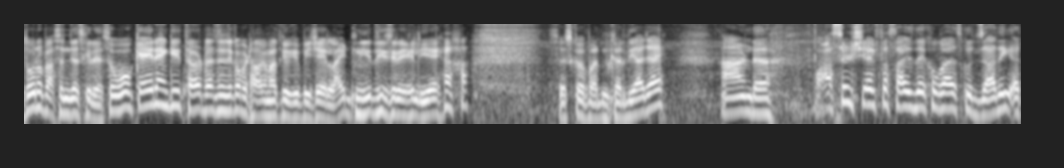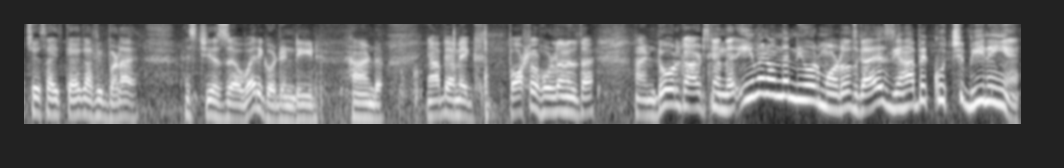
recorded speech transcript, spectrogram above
दोनों पैसेंजर्स के लिए। सो so, वो कह रहे हैं कि थर्ड पैसेंजर को बैठाओगे मत क्योंकि पीछे लाइट नहीं है तीसरे के लिए। सो इसको बंद कर दिया जाए। एंड पार्सल शेल्फ का साइज़ देखोगा इसको ज़्यादा ही अच्छे साइज़ का है, काफ़ी बड़ा है। इस चीज़ वेरी गुड इन डीड एंड यहाँ पे हमें एक बॉटल होल्डर मिलता है। एंड डोर कार्ड्स के अंदर even on the newer models guys यहाँ पे कुछ भी नहीं है।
